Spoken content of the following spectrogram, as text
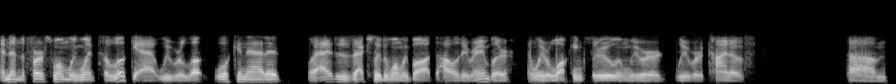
and then the first one we went to look at, we were lo- looking at it. Well, it was actually the one we bought, the Holiday Rambler, and we were walking through, and we were we were kind of um,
